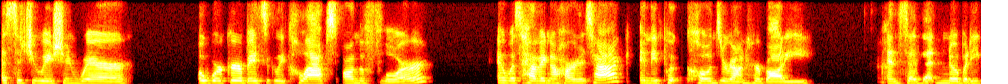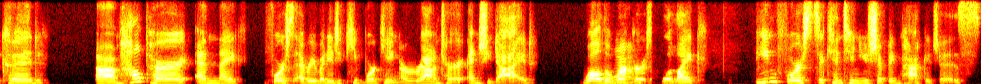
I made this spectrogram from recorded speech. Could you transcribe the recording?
a situation where a worker basically collapsed on the floor and was having a heart attack. And they put cones around her body and said that nobody could um, help her. And like forced everybody to keep working around her and she died while the wow. workers were like being forced to continue shipping packages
